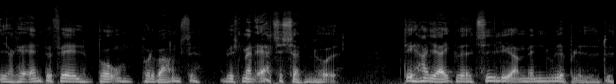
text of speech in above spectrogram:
jeg kan anbefale bogen på det varmeste, hvis man er til sådan noget. Det har jeg ikke været tidligere, men nu er jeg blevet det.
